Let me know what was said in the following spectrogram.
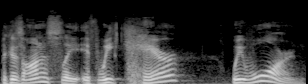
Because honestly, if we care, we warn.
